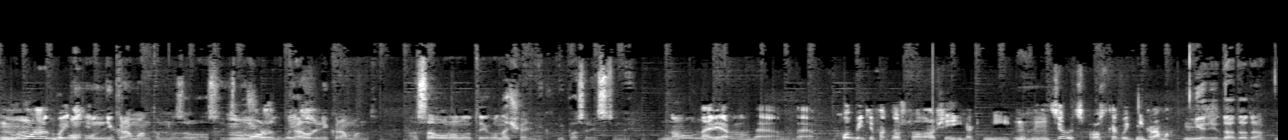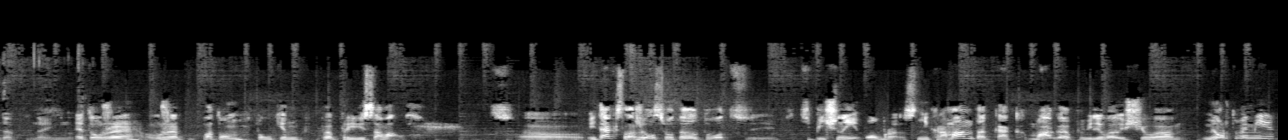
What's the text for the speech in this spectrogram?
Может быть. Он, он некромантом назывался. Изначально. Может быть. Король некромант. А Саурон это его начальник непосредственный. Ну, наверное, да, да. Хоббите факт что он вообще никак не конкретируется, угу. просто какой-то некромант. Не, не, да, да, да, да, да, именно. Это уже, уже потом Толкин пририсовал. Э, и так сложился вот этот вот типичный образ некроманта, как мага, повелевающего мертвыми,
